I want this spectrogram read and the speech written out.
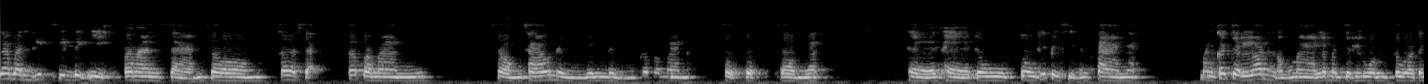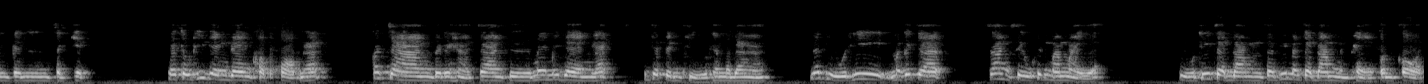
ล้วบันทิตคิดไปอีกประมาณสามซองก็สะก็ประมาณสองเช้าหนึ่งเย็นหนึ่งก็ประมาณหกหกซองละ แผลแผลตรงตรงที่เป็นสีน้ำตาลเนี่ยมันก็จะล่อนออกมาแล้วมันจะรวมตัวกันเป็นสะเก็ดแต่ตรงที่แดงแดงๆขอบขอบๆนะก็จางไปเลยหาจางคือไม่ไม่แดงแล้วก็จะเป็นผิวธรรมดา แล้วผิวที่มันก็จะสร้างเซลล์ขึ้นมาใหม่อะผิวที่จะดำตอนที่มันจะดำเหมือนแผลก่อน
